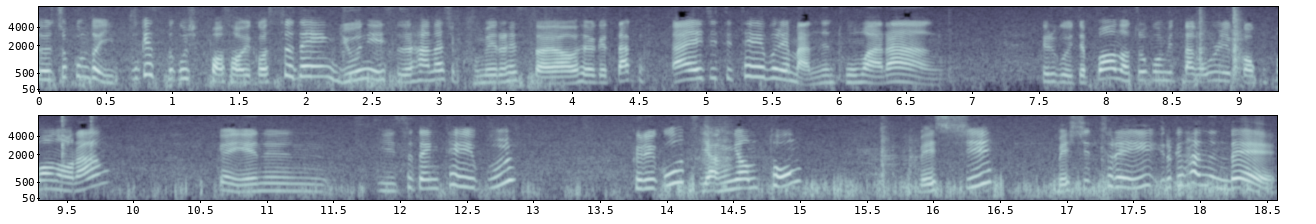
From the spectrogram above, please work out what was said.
또 조금 더 이쁘게 쓰고 싶어서 이거 스댕 유닛을 하나씩 구매를 했어요. 그래서 이렇게 딱 IGT 테이블에 맞는 도마랑 그리고 이제 버너 조금 있다가 올릴 거고 버너랑 그러니까 얘는 이 스댕 테이블 그리고 양념통 메쉬 메쉬 트레이 이렇게 샀는데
